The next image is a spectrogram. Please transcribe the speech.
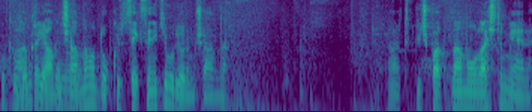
Kurtulacağını Kanka yanlış anlama 982 vuruyorum şu anda. Artık güç patlağıma ulaştım yani.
